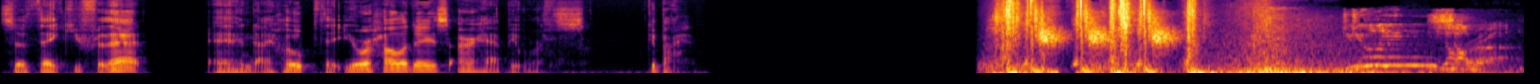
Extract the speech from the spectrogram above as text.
So thank you for that, and I hope that your holidays are happy ones. Goodbye. Dueling Genre.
